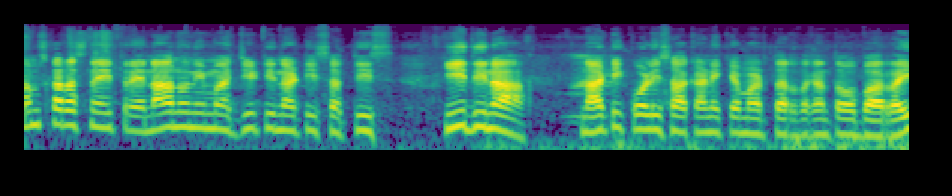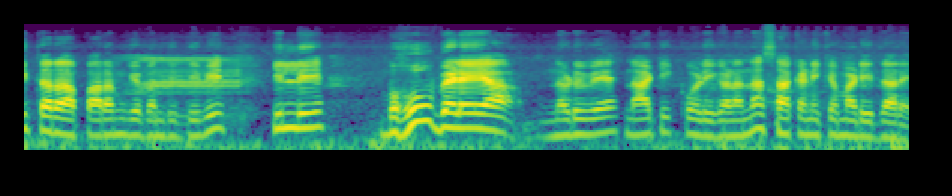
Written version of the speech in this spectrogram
ನಮಸ್ಕಾರ ಸ್ನೇಹಿತರೆ, ನಾನು ನಿಮ್ಮ ಜಿ ಟಿ ನಾಟಿ ಸತೀಶ್. ಈ ದಿನ ನಾಟಿ ಕೋಳಿ ಸಾಕಾಣಿಕೆ ಮಾಡ್ತಾ ಇರ್ತಕ್ಕಂಥ ಒಬ್ಬ ರೈತರ ಫಾರಮ್ಗೆ ಬಂದಿದ್ದೀವಿ. ಇಲ್ಲಿ ಬಹು ಬೆಳೆಯ ನಡುವೆ ನಾಟಿ ಕೋಳಿಗಳನ್ನು ಸಾಕಾಣಿಕೆ ಮಾಡಿದ್ದಾರೆ.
